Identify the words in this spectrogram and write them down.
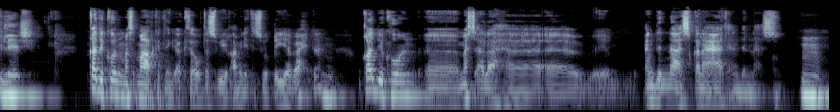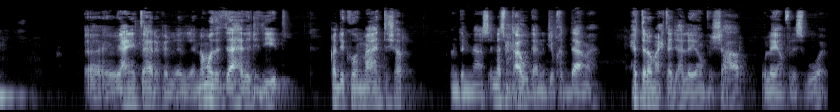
ليش؟ قد يكون ماركتينج أكثر أو تسويق عملية تسويقية بحتة. وقد يكون آه، مسألة آه، آه، عند الناس قناعات عند الناس. يعني تعرف ال- ال- النموذج هذا جديد قد يكون ما انتشر عند الناس. الناس متعودة أن تجيب خدامة حتى لو ما يحتاجها إلا يوم في الشهر ولا يوم في الأسبوع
